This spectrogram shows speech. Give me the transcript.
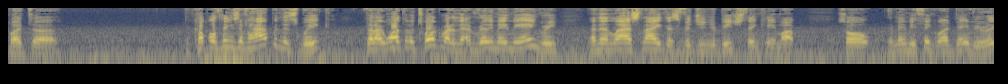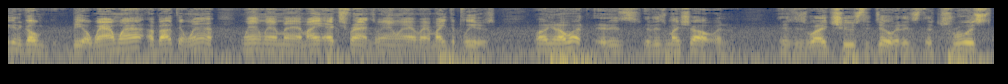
But uh, a couple of things have happened this week that I wanted to talk about that really made me angry. And then last night, this Virginia Beach thing came up. So it made me think, well, Dave, you're really going to go be a wham wham about that? Wham, wham, wham, wham. My ex friends, wham, wham, wham, my depleters. Well, you know what? It is it is my show, and it is what I choose to do. It is the truest,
